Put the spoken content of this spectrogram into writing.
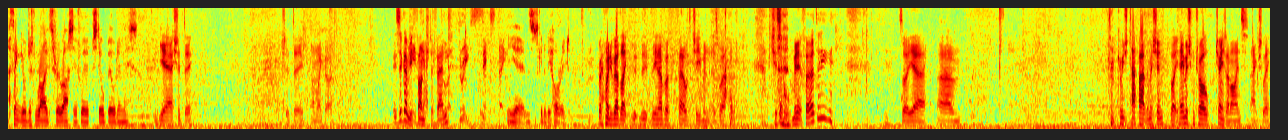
I think you'll just ride through us if we're still building this. Yeah, I should do. Should do. Oh my god. Is it going to be fun to defend? 360. Yeah, this is going to be horrid. When we've had like the, the, the other failed achievement as well, which is minute 30? So yeah. Um, can we just tap out the mission? Like, hey, mission control, change their minds, actually.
